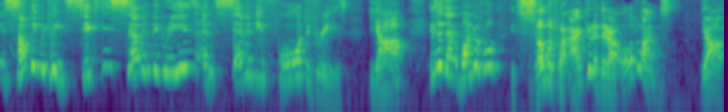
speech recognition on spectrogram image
is something between 67 degrees and 74 degrees. Yeah. Isn't that wonderful? It's so much more accurate than our old ones. Yeah.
